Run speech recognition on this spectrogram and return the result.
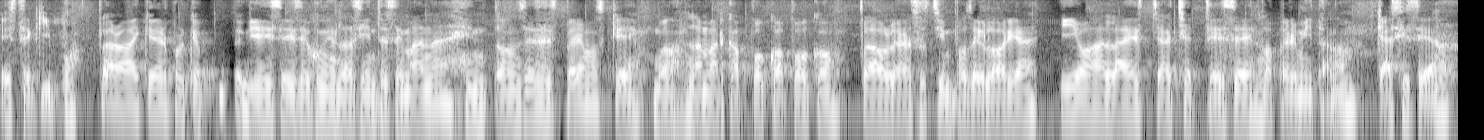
este equipo. Claro, hay que ver porque 16 de junio es la siguiente semana, entonces esperemos que bueno, la marca poco a poco pueda volver a sus tiempos de gloria y ojalá este HTC lo permita, ¿no? Que así sea.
